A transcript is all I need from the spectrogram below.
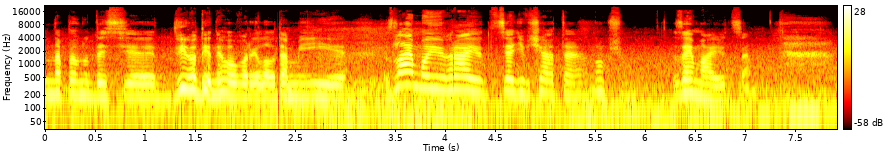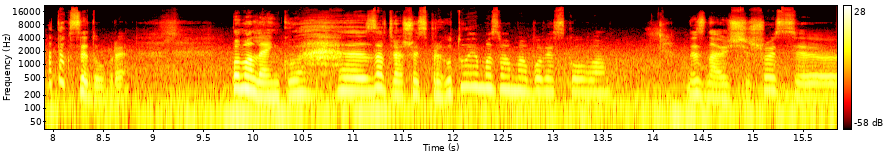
напевно, десь е, дві години говорила. Там і з лаймою грають ця дівчата. Ну, в общем, займаються. А так все добре. Помаленьку. Е, Завтра щось приготуємо з вами обов'язково. Не знаю, ще щось. Е,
